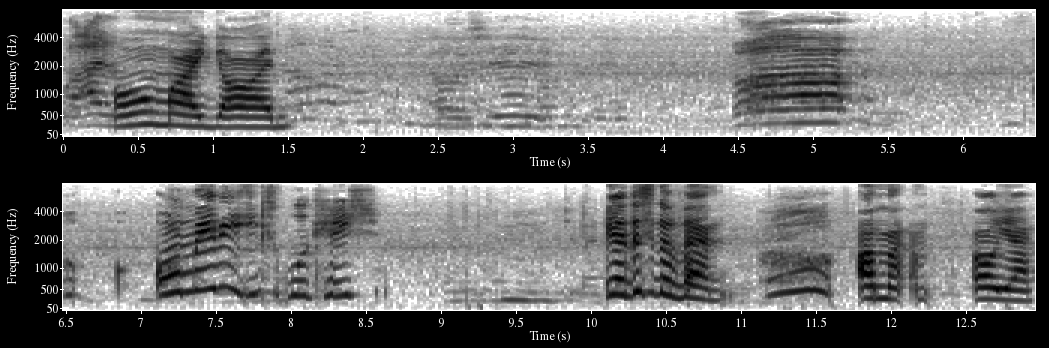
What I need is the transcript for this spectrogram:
wild. Oh my god. Oh shit. Ah. Or maybe each location. Yeah, this is the van. I'm, I'm. Oh yeah.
